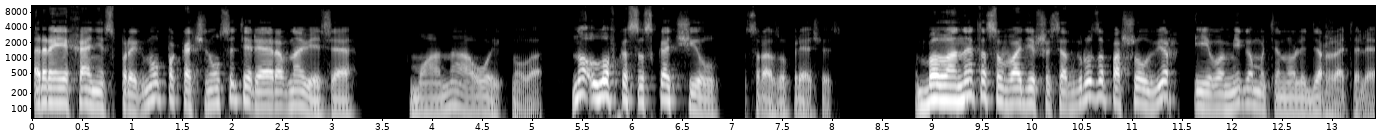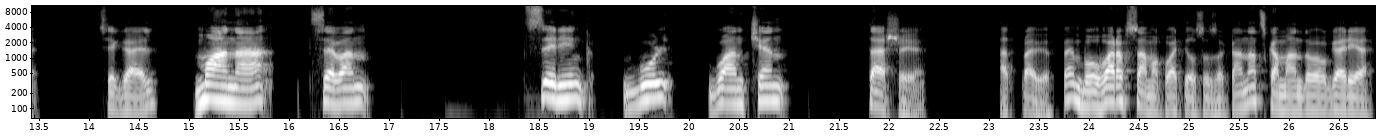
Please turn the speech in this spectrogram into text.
Рейхани спрыгнул, покачнулся, теряя равновесие. Муана ойкнула, но ловко соскочил, сразу прячась. Баланет, освободившись от груза, пошел вверх, и его мигом утянули держатели. Сигаль, Муана, Цеван, Циринг, Гуль, Гуанчен, Таши. Отправив Пембу, Уваров сам ухватился за канат, скомандовав горе.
